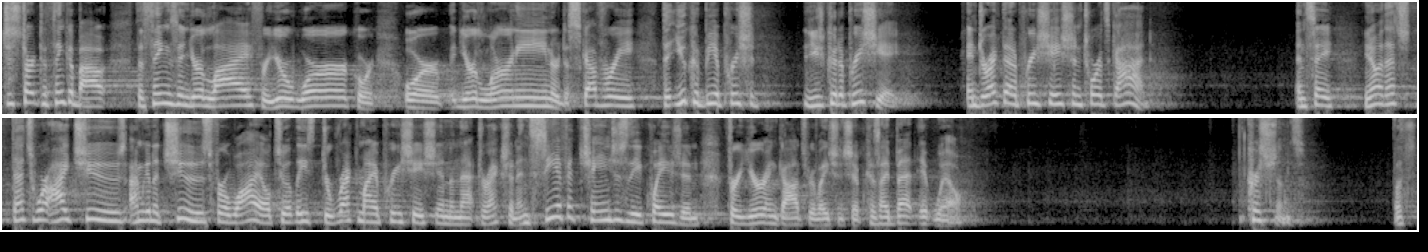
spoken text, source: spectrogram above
Just start to think about the things in your life or your work or, or your learning or discovery that you could, be appreci- you could appreciate and direct that appreciation towards God. And say, you know, that's, that's where I choose, I'm going to choose for a while to at least direct my appreciation in that direction and see if it changes the equation for your and God's relationship, because I bet it will. Christians, Let's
